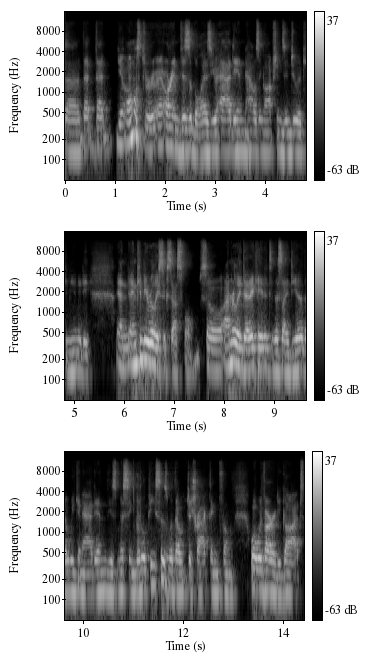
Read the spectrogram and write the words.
uh, that that you know, almost are, are, invisible as you add in housing options into a community and and can be really successful. So i'm really dedicated to this idea that we can add in these missing middle pieces without detracting from what we've already got.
